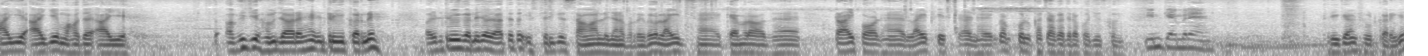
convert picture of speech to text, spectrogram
आइए आइए महोदय, आइए। तो अभी जी हम जा रहे हैं इंटरव्यू करने। और इंटरव्यू करने जब जाते हैं तो इस तरीके से सामान ले जाना पड़ता है। देखो लाइट्स हैं कैमराज हैं ट्राईपॉड हैं लाइट के स्टैंड है एकदम फुल खचा खच रखो जी उसको तीन कैमरे हैं। थ्री कैम शूट करेंगे।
